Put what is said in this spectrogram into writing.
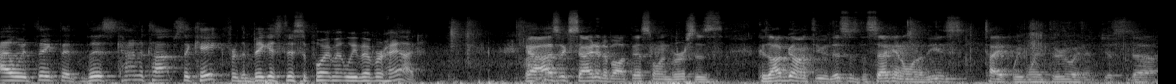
I would think that this kind of tops the cake for the biggest disappointment we've ever had. Yeah, I was excited about this one versus because I've gone through. This is the second one of these type we went through, and it just. Uh,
